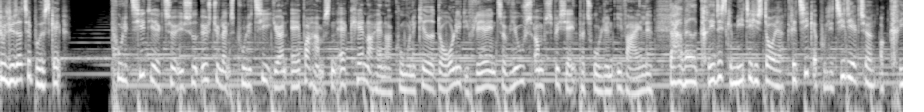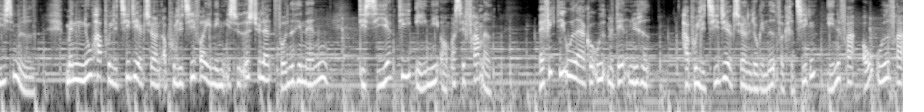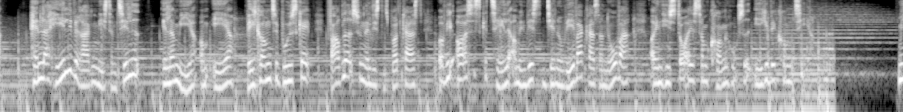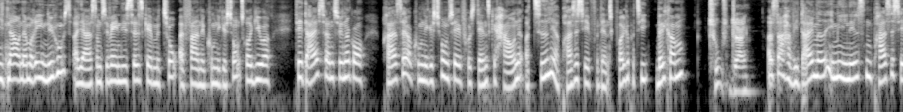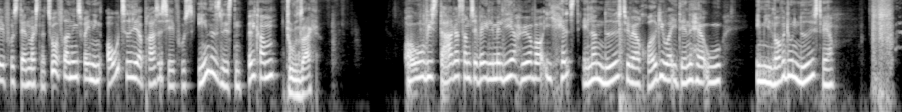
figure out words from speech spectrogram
Du lytter til budskab. Politidirektør i Sydøstjyllands politi, Jørgen Abrahamsen, erkender, at han har kommunikeret dårligt i flere interviews om specialpatruljen i Vejle. Der har været kritiske mediehistorier, kritik af politidirektøren og krisemøde. Men nu har politidirektøren og politiforeningen i Sydøstjylland fundet hinanden. De siger, de er enige om at se fremad. Hvad fik de ud af at gå ud med den nyhed? Har politidirektøren lukket ned for kritikken indefra og udefra? Handler hele virakken mest om tillid, eller mere om ære. Velkommen til Budskab, Fagbladet Journalistens podcast, hvor vi også skal tale om en vis Genoveva Casanova og en historie, som kongehuset ikke vil kommentere. Mit navn er Marie Nyhus, og jeg er som sædvanlig i selskab med to erfarne kommunikationsrådgivere. Det er dig, Søren Søndergaard, presse- og kommunikationschef hos Danske Havne og tidligere pressechef for Dansk Folkeparti. Velkommen. Tusind tak. Og så har vi dig med, Emil Nielsen, pressechef hos Danmarks Naturfredningsforening og tidligere pressechef hos Enhedslisten. Velkommen. Tusind tak. Og vi starter som sædvanligt med lige at høre, hvor I helst eller nødigst vil være rådgiver i denne her uge. Emil, hvor vil du nødigst være?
